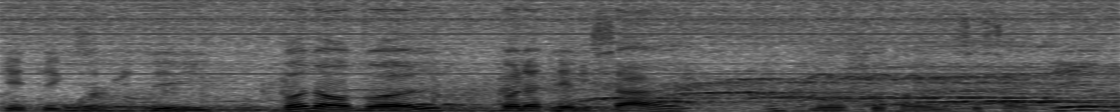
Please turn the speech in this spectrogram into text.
qui a été exécuté. Bon envol, bon atterrissage, mais un saut quand même assez.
